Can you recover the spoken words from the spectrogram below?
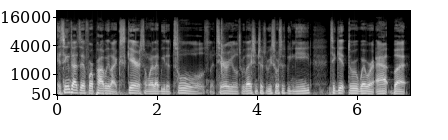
it seems as if we're probably like scarce and whether that be the tools, materials, relationships, resources we need to get through where we're at, but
